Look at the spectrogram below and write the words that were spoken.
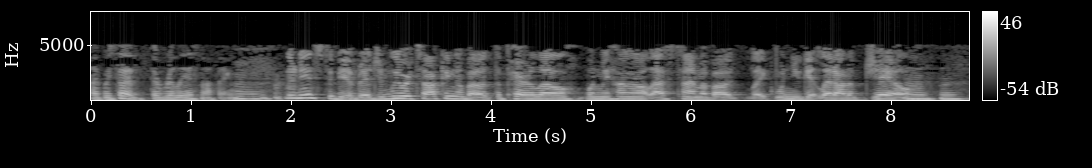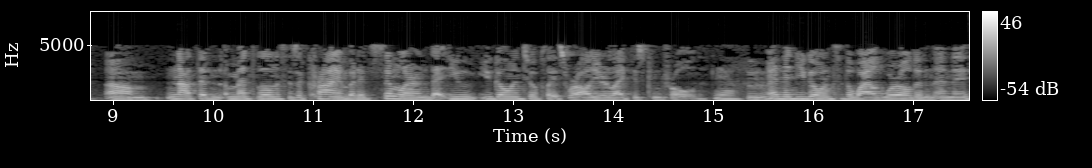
like we said, there really is nothing. Mm. There needs to be a bridge, and we were talking about the parallel when we hung out last time about like when you get let out of jail. Mm-hmm. Um, not that a mental illness is a crime, but it's similar in that you you go into a place where all your life is controlled, Yeah. Mm-hmm. and then you go into the wild world, and and they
